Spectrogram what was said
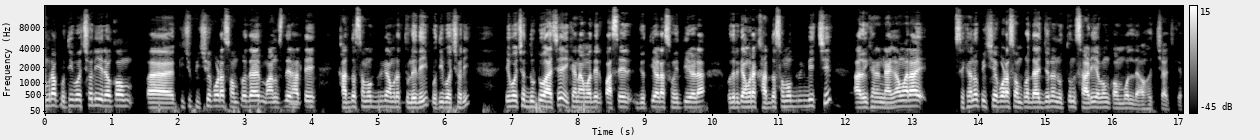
আমরা প্রতি বছরই এরকম কিছু পিছিয়ে পড়া সম্প্রদায়ের মানুষদের হাতে খাদ্য সামগ্রীকে আমরা তুলে দিই প্রতি বছরই। এবছর দুটো আছে। এখানে আমাদের পাশের জ্যোতিয়াড়া সৈঁতিয়াড়া ওদেরকে আমরা খাদ্য সামগ্রী দিচ্ছি। আর ওইখানে ন্যাগামারায় সেখানেও পিছিয়ে পড়া সম্প্রদায়ের জন্য নতুন শাড়ি এবং কম্বল দেওয়া হচ্ছে আজকের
